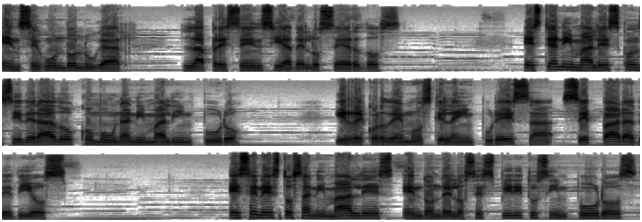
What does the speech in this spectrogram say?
En segundo lugar, la presencia de los cerdos. Este animal es considerado como un animal impuro y recordemos que la impureza separa de Dios. Es en estos animales en donde los espíritus impuros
